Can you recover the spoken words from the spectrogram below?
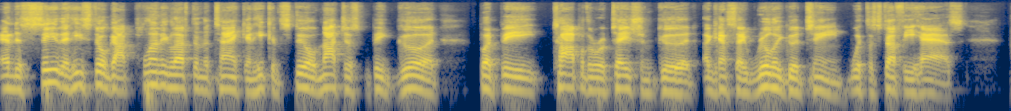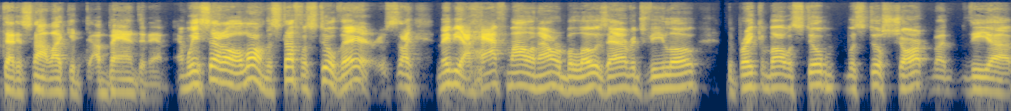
and to see that he's still got plenty left in the tank and he can still not just be good, but be top of the rotation good against a really good team with the stuff he has. That it's not like it abandoned him. And we said all along the stuff was still there. It was like maybe a half mile an hour below his average velo. The breaking ball was still was still sharp, but the uh,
